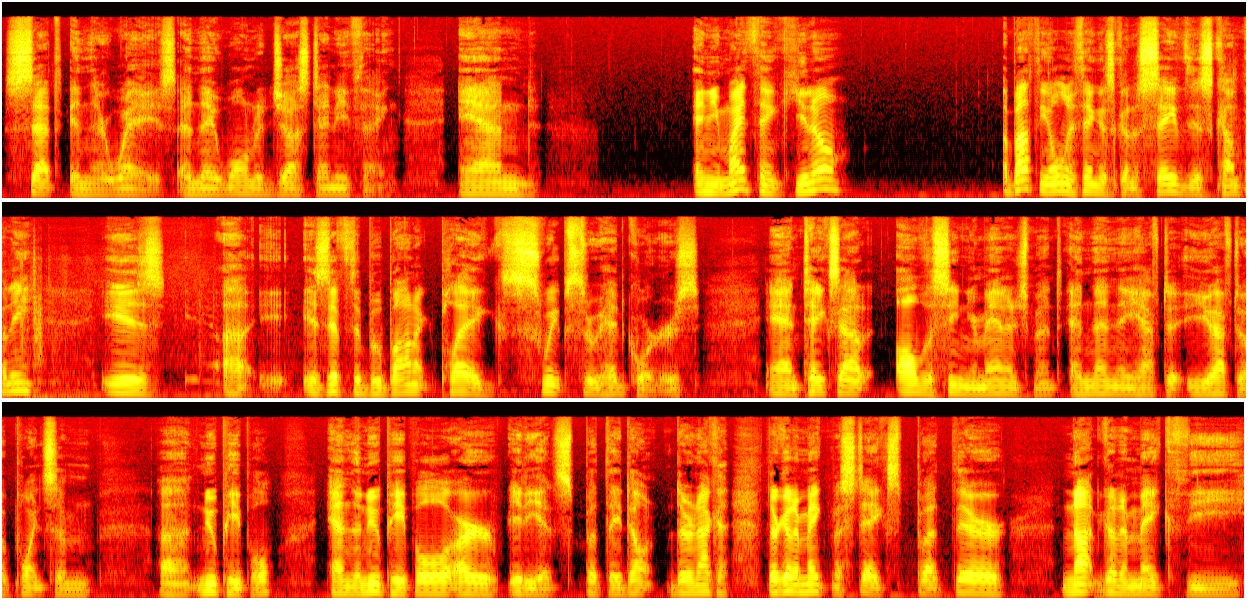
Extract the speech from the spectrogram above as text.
set in their ways and they won't adjust anything. And and you might think, you know, about the only thing that's going to save this company is uh, is if the bubonic plague sweeps through headquarters and takes out all the senior management, and then they have to you have to appoint some uh, new people, and the new people are idiots, but they don't they're not gonna, they're going to make mistakes, but they're not going to make the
